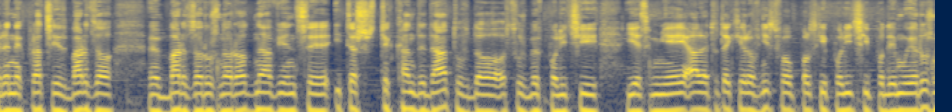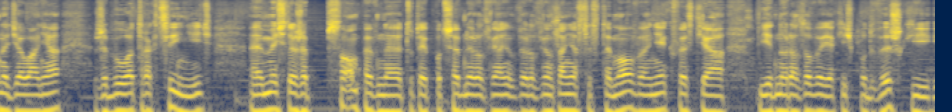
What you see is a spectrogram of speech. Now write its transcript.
rynek pracy jest bardzo, e, bardzo różnorodny, a więc e, i też tych kandydatów do służby w policji jest mniej, ale tutaj kierownictwo polskiej policji podejmuje różne działania, żeby uatrakcyjnić. Myślę, że są pewne tutaj potrzebne rozwią- rozwiązania systemowe, nie kwestia jednorazowej jakiejś podwyżki,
